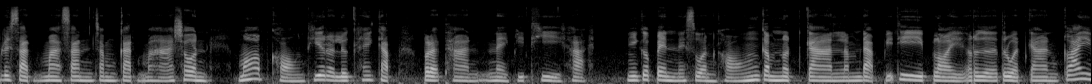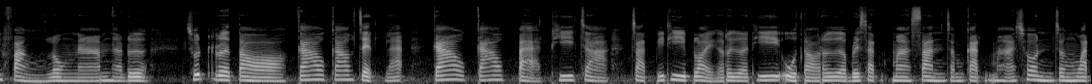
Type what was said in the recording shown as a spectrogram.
บริษัทมาซันจำกัดมหาชน มอบของที่ระลึกให้กับประธานในพิธีค่ะ นี่ก็เป็นในส่วนของกำหนดการลำดับพิธีปล่อยเรือตรวจการใกล้ฝั่งลงน้ำนะเรือชุดเรือต่อ 997 และ 998 ที่จะจัดพิธีปล่อยเรือที่อู่ต่อเรือบริษัทมาซันจำกัดมหาชน จังหวัด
